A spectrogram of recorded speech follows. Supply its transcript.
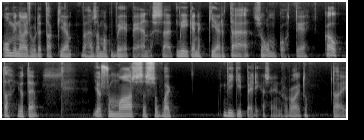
ominaisuuden takia vähän sama kuin VPNssä, että liikenne kiertää solmukohtien kautta, joten jos sun maassa on vaikka Wikipedia sensuroitu tai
